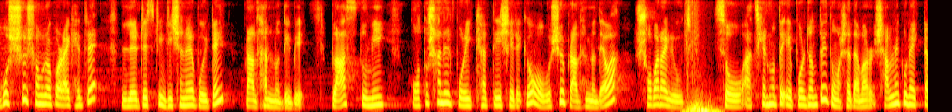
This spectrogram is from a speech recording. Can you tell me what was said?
অবশ্যই সংগ্রহ করার ক্ষেত্রে লেটেস্ট এডিশনের বইটাই প্রাধান্য দিবে। প্লাস তুমি কত সালের পরীক্ষার্থী সেটাকেও অবশ্যই প্রাধান্য দেওয়া সবার আগে উচিত। সো আজকের মতো এ পর্যন্তই। তোমার সাথে আমার সামনে কোনো একটা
